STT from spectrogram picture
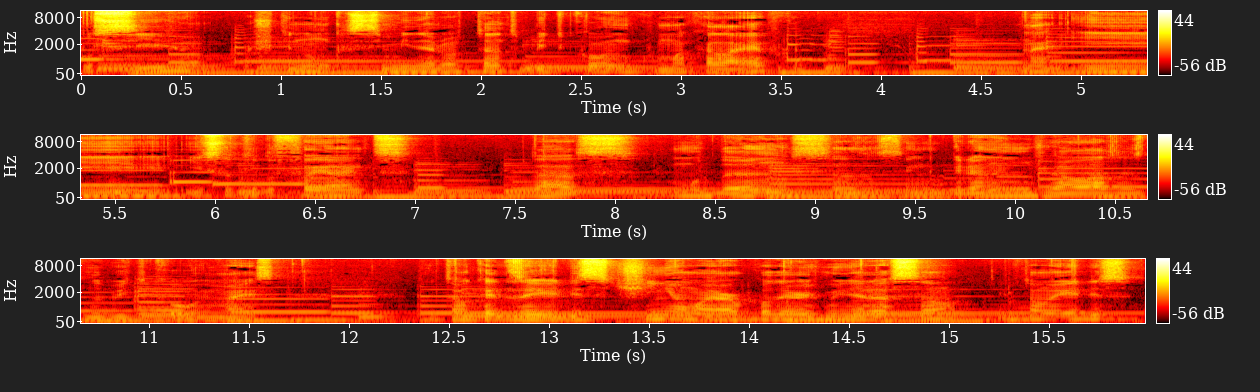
possível. Acho que nunca se minerou tanto Bitcoin como naquela época. Né? E isso tudo foi antes das mudanças assim, grandiosas no Bitcoin, mas então quer dizer eles tinham maior poder de mineração, então eles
